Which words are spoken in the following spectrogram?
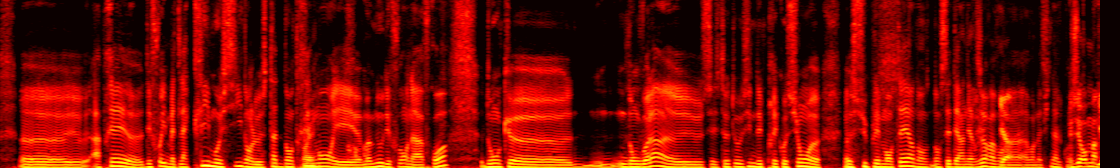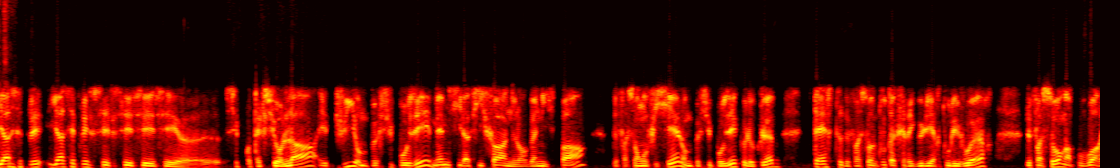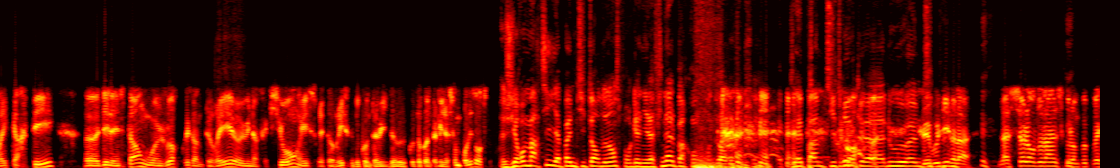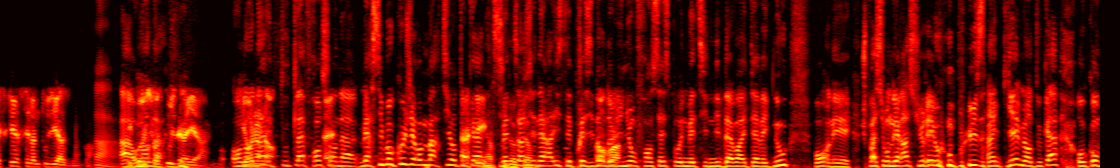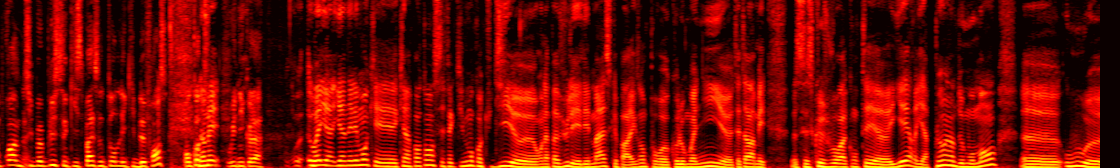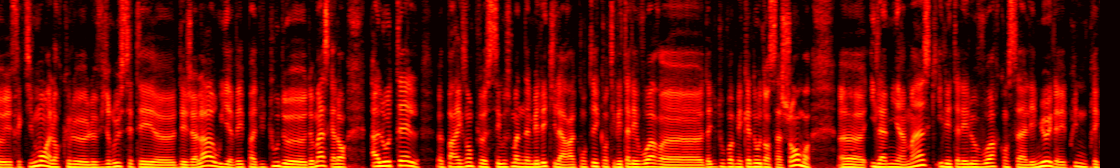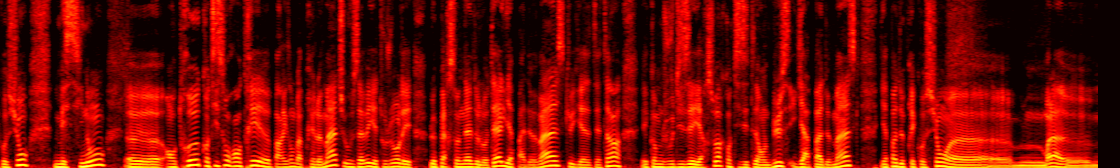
après, des fois ils mettent la clim aussi dans le stade d'entraînement et et même nous des fois on a froid. Donc euh, donc voilà, euh, c'était aussi une des précautions euh, supplémentaires dans, dans, ces dernières heures avant, la, avant la finale. Quoi. Il y a ces, il y a ces, ces, ces, ces, ces protections là, et puis on peut supposer, même si la FIFA ne l'organise pas de façon officielle, on peut supposer que le club teste de façon tout à fait régulière tous les joueurs, de façon à pouvoir écarter euh, dès l'instant où un joueur présenterait euh, une infection et serait un risque de, contamination pour les autres. Jérôme Marty, il n'y a pas une petite ordonnance pour gagner la finale par contre Vous n'avez pas un petit truc euh, à nous Je vais vous dire, la, la seule ordonnance que l'on peut prescrire, c'est l'enthousiasme. Ah, ah on, en a. Tous derrière. On, en, a, toute la France en a. Merci beaucoup Jérôme Marty, en tout cas, médecin généraliste et président de l'Union française pour une médecine libre d'avoir été avec nous. Bon, on est, je ne sais pas si on est rassuré ou plus inquiet, mais en tout cas, on comprend un petit peu plus ce qui se passe autour de l'équipe de France. On continue. Oui, Nicolas. Ouais, il y, a- y a un élément qui est, qui est important, c'est effectivement quand tu dis euh, on n'a pas vu les, les masques par exemple pour euh, Colomboigny, euh, etc. Mais euh, c'est ce que je vous racontais euh, hier. Il y a plein de moments euh, où euh, effectivement, alors que le, le virus était euh, déjà là, où il n'y avait pas du tout de, de masque. Alors à l'hôtel, euh, par exemple, c'est Ousmane Dembélé qui l'a raconté quand il est allé voir euh, David Upamecano dans sa chambre. Euh, il a mis un masque, il est allé le voir quand ça allait mieux, il avait pris une précaution. Mais sinon, euh, entre eux, quand ils sont rentrés, euh, par exemple après le match, vous savez, il y a toujours les, le personnel de l'hôtel, il n'y a pas de masque, il y a etc. Et comme je vous disais hier soir, quand ils étaient dans le bus, il n'y a pas de masque, il n'y a pas de précaution, euh, voilà, euh,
